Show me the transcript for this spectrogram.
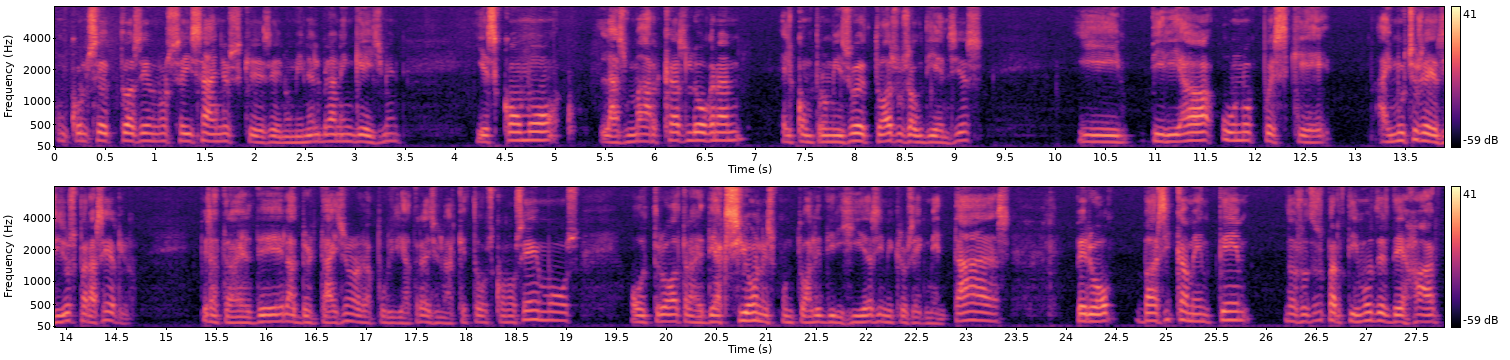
un concepto hace unos seis años que se denomina el brand engagement y es cómo las marcas logran el compromiso de todas sus audiencias y diría uno pues que hay muchos ejercicios para hacerlo pues a través del advertising o la publicidad tradicional que todos conocemos, otro a través de acciones puntuales dirigidas y microsegmentadas, pero básicamente nosotros partimos desde Hart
